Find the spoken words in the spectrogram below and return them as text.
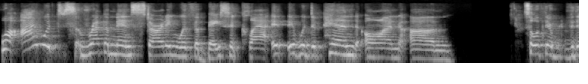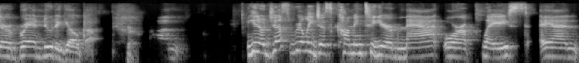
Well, I would recommend starting with the basic class. It, it would depend on. Um, so if they're they're brand new to yoga, sure. You know, just really just coming to your mat or a place and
